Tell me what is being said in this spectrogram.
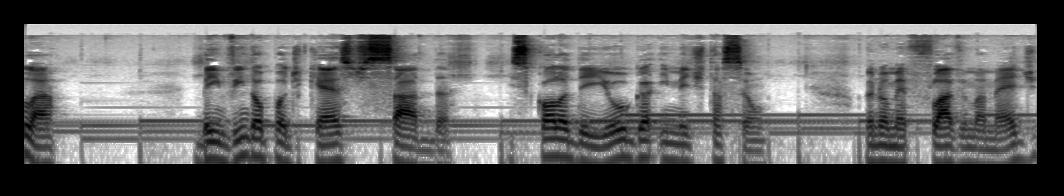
Olá, bem-vindo ao podcast SADA, Escola de Yoga e Meditação. Meu nome é Flávio Mamed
